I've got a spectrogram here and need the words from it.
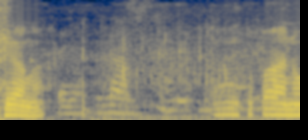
Kaya nga. tayong ulam. Ah, ito paano?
